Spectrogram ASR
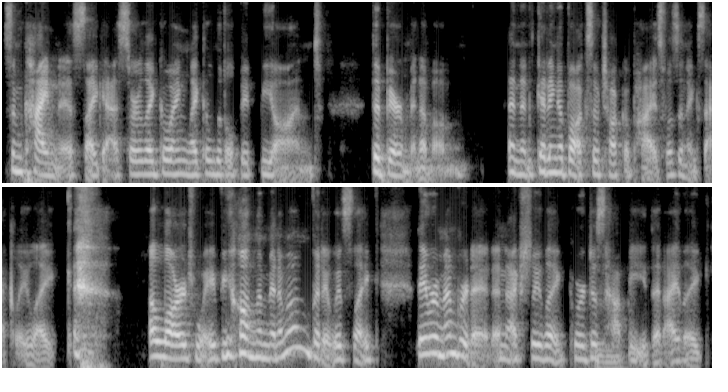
some kindness, I guess, or like going like a little bit beyond the bare minimum. And then getting a box of chocolate pies wasn't exactly like a large way beyond the minimum but it was like they remembered it and actually like we're just mm. happy that i like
